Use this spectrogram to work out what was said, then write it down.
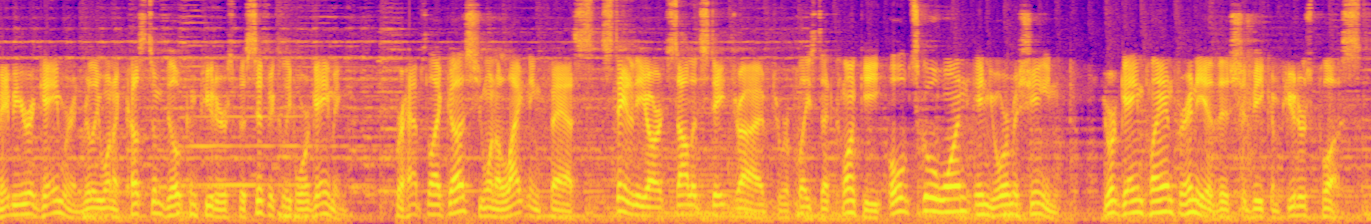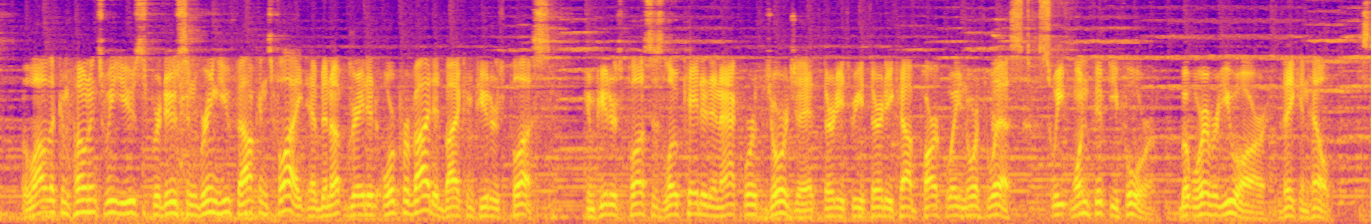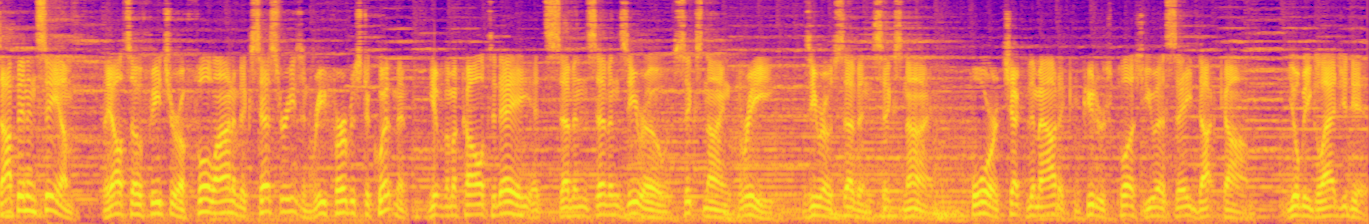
Maybe you're a gamer and really want a custom built computer specifically for gaming. Perhaps, like us, you want a lightning fast, state of the art solid state drive to replace that clunky, old school one in your machine. Your game plan for any of this should be Computers Plus. A lot of the components we use to produce and bring you Falcons Flight have been upgraded or provided by Computers Plus. Computers Plus is located in Acworth, Georgia at 3330 Cobb Parkway Northwest, Suite 154. But wherever you are, they can help. Stop in and see them. They also feature a full line of accessories and refurbished equipment. Give them a call today at 770 693 0769 or check them out at computersplususa.com. You'll be glad you did.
